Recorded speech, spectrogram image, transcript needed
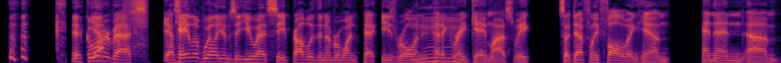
if quarterbacks, yes. Caleb Williams at USC, probably the number one pick. He's rolling. Had a Mm. great game last week. So definitely following him. And then um,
